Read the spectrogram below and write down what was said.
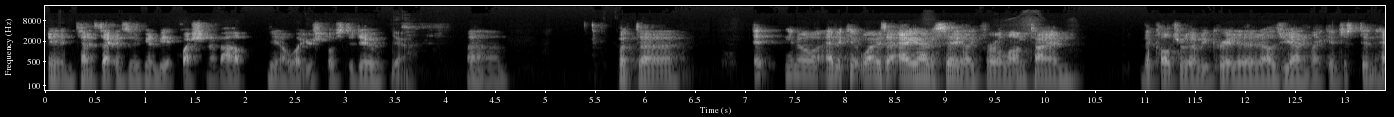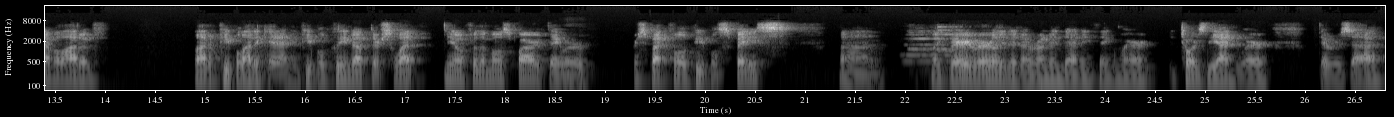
in ten seconds there's going to be a question about you know what you're supposed to do. Yeah, Um, but uh, it, you know, etiquette wise, I, I got to say, like for a long time, the culture that we created at LGN, like it just didn't have a lot of a lot of people etiquette. I mean, people cleaned up their sweat, you know, for the most part. They were respectful of people's space. Um, like very rarely did I run into anything where towards the end where there was uh,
